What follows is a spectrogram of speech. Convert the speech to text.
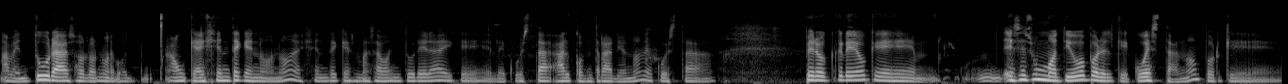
aventuras o lo nuevo. Aunque hay gente que no, ¿no? Hay gente que es más aventurera y que le cuesta, al contrario, ¿no? Le cuesta. Pero creo que mm, ese es un motivo por el que cuesta, ¿no? Porque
